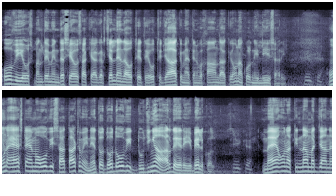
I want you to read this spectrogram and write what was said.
ਉਹ ਵੀ ਉਸ ਬੰਦੇ ਮੈਨੂੰ ਦੱਸਿਆ ਉਸ ਆਖਿਆ ਅਗਰ ਚੱਲੇਂਦਾ ਉੱਥੇ ਤੇ ਉੱਥੇ ਜਾ ਕੇ ਮੈਂ ਤੈਨੂੰ ਵਿਖਾਉਂਦਾ ਕਿ ਉਹਨਾਂ ਕੋਲ ਨੀਲੀ ਸਾਰੀ। ਹੁਣ ਇਸ ਟਾਈਮ ਉਹ ਵੀ 7-8 ਮਹੀਨੇ ਤੋਂ ਦੁੱਧ ਉਹ ਵੀ ਦੂਜੀਆਂ ਹਾਰ ਦੇ ਰਹੀ ਹੈ ਬਿਲਕੁਲ। ਠੀਕ ਹੈ। ਮੈਂ ਉਹਨਾਂ ਤਿੰਨਾਂ ਮੱਝਾਂ ਨੇ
